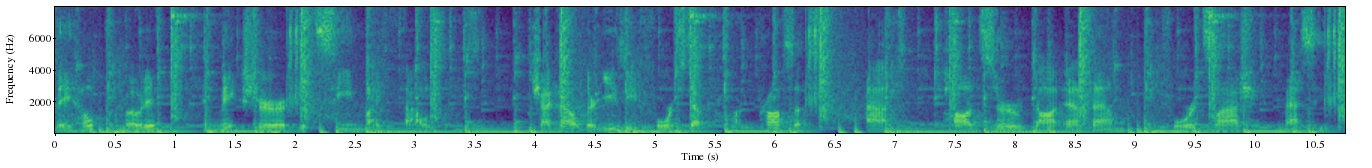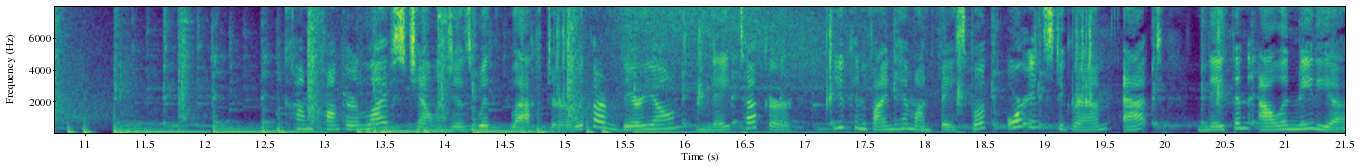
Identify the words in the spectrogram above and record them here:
they help promote it and make sure it's seen by thousands check out their easy four step process at podserve.fm forward slash messy. Conquer life's challenges with laughter with our very own Nate Tucker. You can find him on Facebook or Instagram at Nathan Allen Media.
